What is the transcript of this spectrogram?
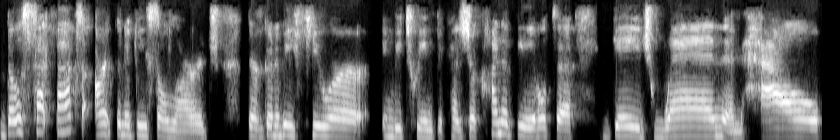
those setbacks aren't going to be so large. They're going to be fewer in between because you'll kind of be able to gauge when and how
